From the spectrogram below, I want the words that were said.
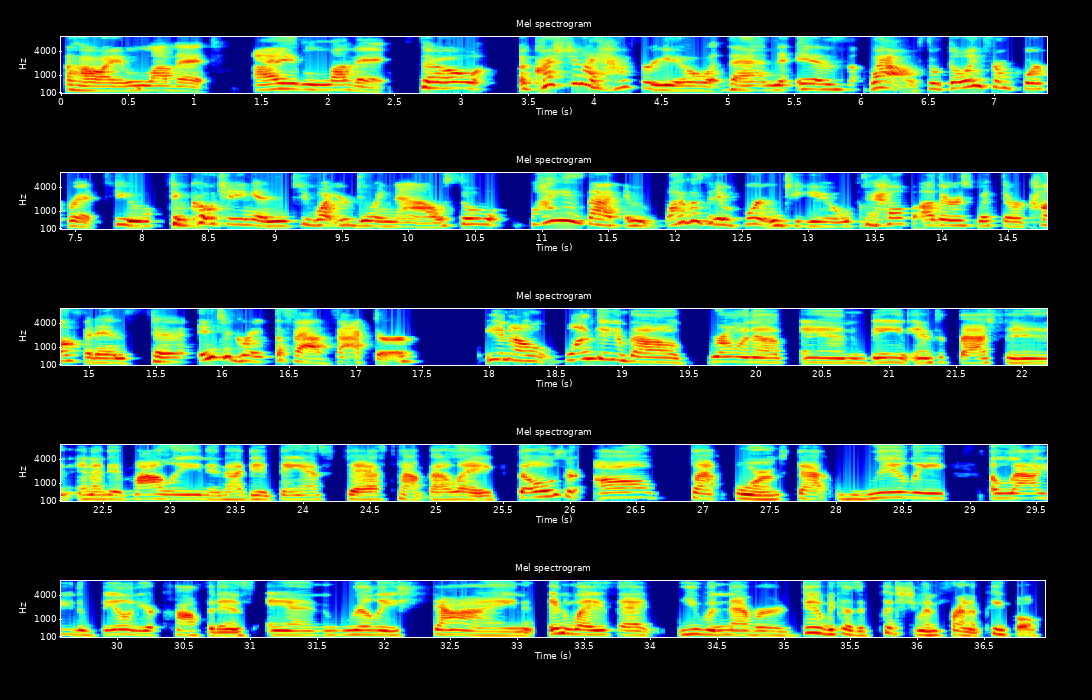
Oh, I love it. I love it. So a question I have for you then is wow, so going from corporate to to coaching and to what you're doing now. So why is that why was it important to you to help others with their confidence to integrate the fab factor? You know, one thing about growing up and being into fashion, and I did modeling and I did dance, jazz, tap, ballet, those are all platforms that really allow you to build your confidence and really shine in ways that you would never do because it puts you in front of people.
